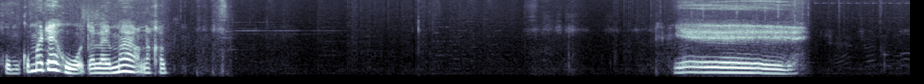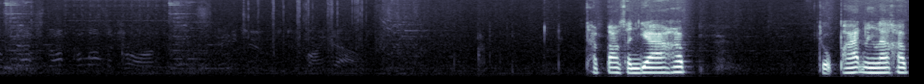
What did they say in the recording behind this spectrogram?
ผมก็ไม่ได้โหดอะไรมากนะครับ เย้ทำตามสัญญาครับ จบพาร์ทหนึ่งแล้วครับ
